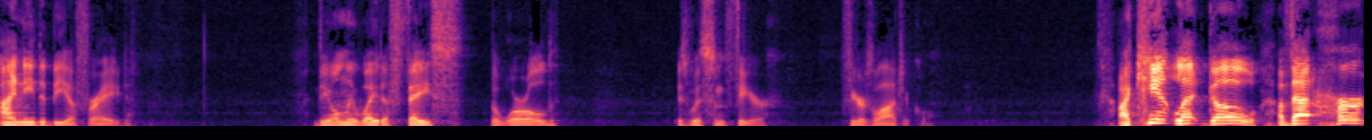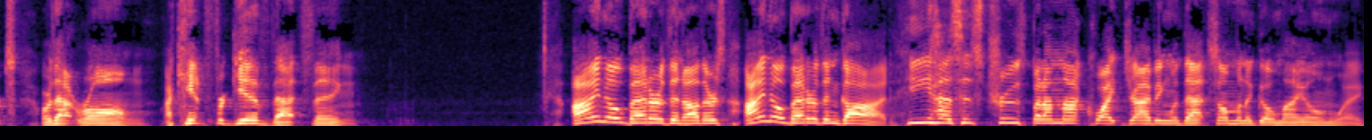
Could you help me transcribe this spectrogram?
I need to be afraid. The only way to face the world is with some fear. Fear is logical. I can't let go of that hurt or that wrong. I can't forgive that thing. I know better than others. I know better than God. He has His truth, but I'm not quite jibing with that, so I'm going to go my own way.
